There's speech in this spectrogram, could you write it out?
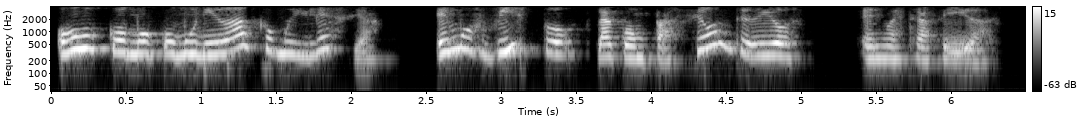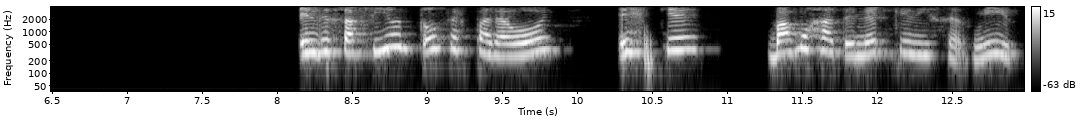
o como comunidad, como iglesia hemos visto la compasión de Dios en nuestras vidas. El desafío entonces para hoy es que vamos a tener que discernir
